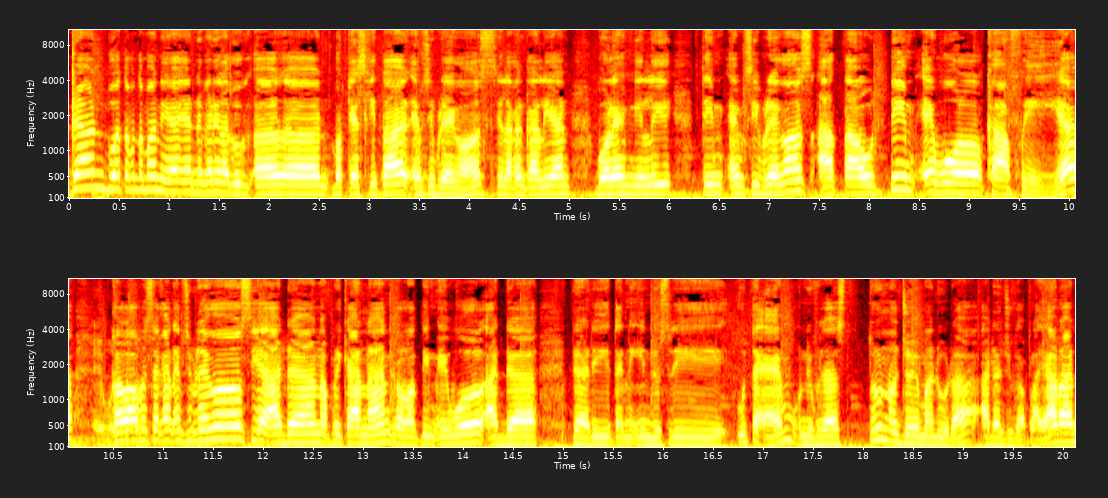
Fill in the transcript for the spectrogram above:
Dan buat teman-teman ya yang dengerin lagu eh, podcast kita MC Brengos, silakan kalian boleh milih tim MC Brengos atau tim Ewol Cafe ya. Ewol Kalau misalkan MC Brengos ya ada anak perikanan, kalau tim Ewol ada dari Teknik Industri UTM Universitas Trunojoyo Madura, ada juga pelayaran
